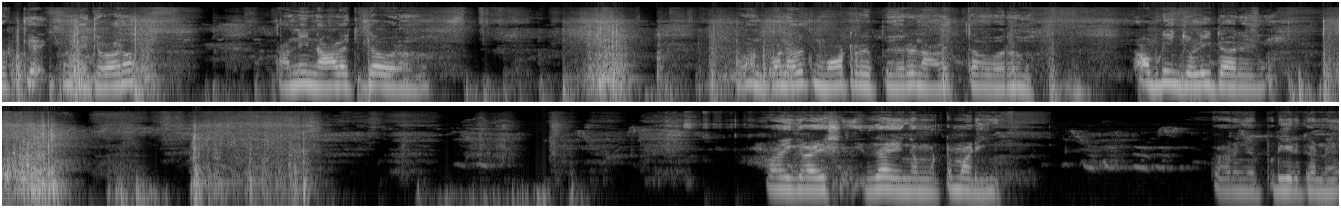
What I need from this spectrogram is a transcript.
ஓகே இன்னைக்கு வரும். தண்ணி நாளைக்கு தான் வரும். ஃபோன் பண்ணதுக்கு மோட்டர் ரிப்பேரு நாளைக்கு தான் வரும். அப்படின்னு சொல்லிட்டாரு. ஹாய் காய்ஸ் இதுதான் எங்கள் மொட்டை மாடி. பாருங்கள் எப்படி இருக்குன்னு.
